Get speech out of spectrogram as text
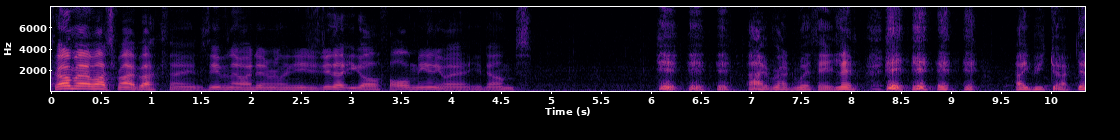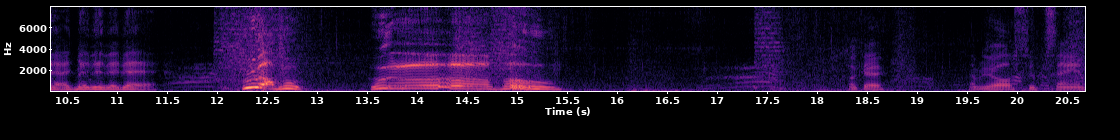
Come and watch my back things. Even though I didn't really need you to do that, you all follow me anyway, you dumbs. I run with a limp. I beat that dad. Blah. Boom. Okay. I'm gonna go all Super Saiyan.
